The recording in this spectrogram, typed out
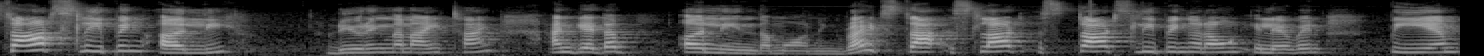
start sleeping early during the night time and get up early in the morning right? Start start start sleeping around 11 pm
